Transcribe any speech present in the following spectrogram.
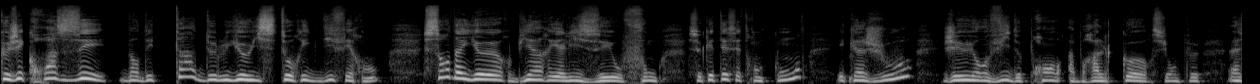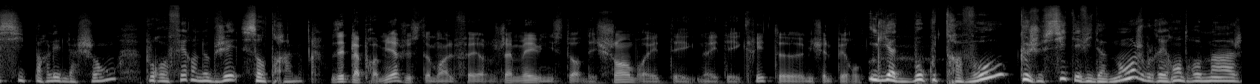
que j'ai croisé dans des tas de lieux historiques différents, sans d'ailleurs bien réaliser au fond ce qu'était cette rencontre, et qu'un jour j'ai eu envie de prendre à bras le corps, si on peut ainsi parler de la chambre, pour en faire un objet central. Vous êtes la première justement à le faire. Jamais une histoire des chambres n'a été, été, écrite, euh, Michel Perrault. Il y a beaucoup de travaux que je cite évidemment. Je voudrais rendre hommage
